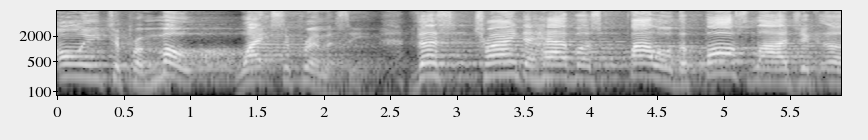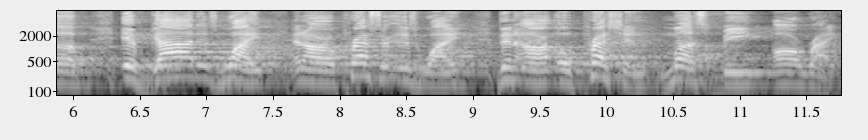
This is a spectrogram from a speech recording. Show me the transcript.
only to promote white supremacy, thus trying to have us follow the false logic of if God is white and our oppressor is white, then our oppression must be all right.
